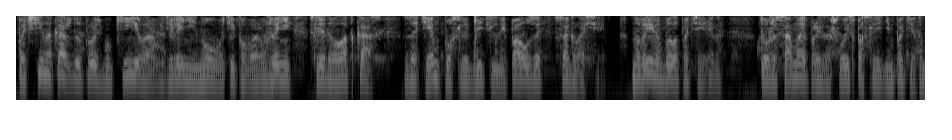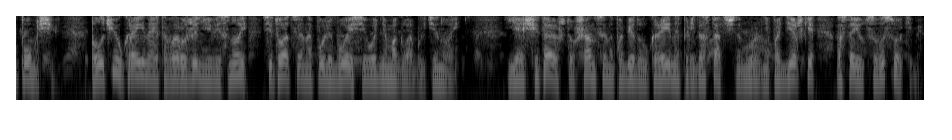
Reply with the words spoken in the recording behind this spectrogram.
Почти на каждую просьбу Киева о выделении нового типа вооружений следовал отказ, затем, после длительной паузы, согласие. Но время было потеряно. То же самое произошло и с последним пакетом помощи. Получи Украина это вооружение весной, ситуация на поле боя сегодня могла быть иной. Я считаю, что шансы на победу Украины при достаточном уровне поддержки остаются высокими.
